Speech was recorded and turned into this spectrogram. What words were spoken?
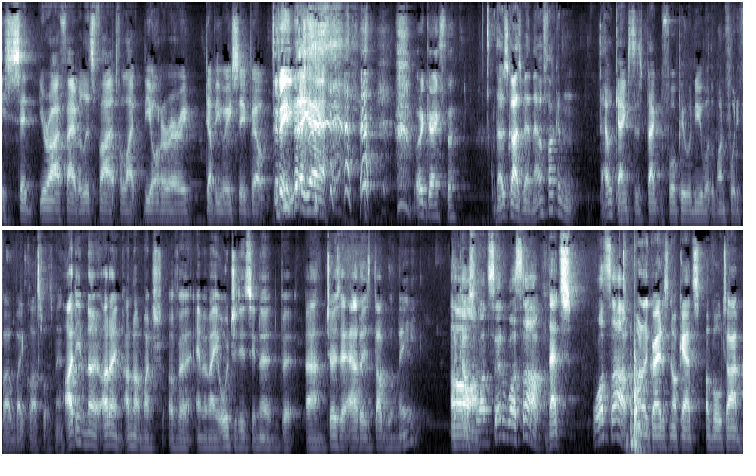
he said, "You're our favourite. Let's fight for like the honorary WEC belt." Did he? yeah. what a gangster. Those guys, man, they were fucking. They were gangsters back before people knew what the 145 weight class was, man. I didn't know. I don't. I'm not much of a MMA or jiu-jitsu nerd, but um, Jose Aldo's double knee. The Oh. Cub Swanson. What's up? That's What's up? one of the greatest knockouts of all time.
